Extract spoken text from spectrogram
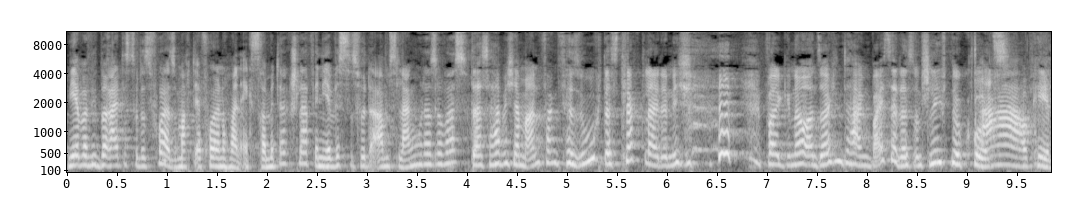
Nee, aber wie bereitest du das vor? Also macht er vorher noch mal einen extra Mittagsschlaf, wenn ihr wisst, es wird abends lang oder sowas? Das habe ich am Anfang versucht, das klappt leider nicht. Weil genau an solchen Tagen weiß er das und schläft nur kurz. Ah, okay.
